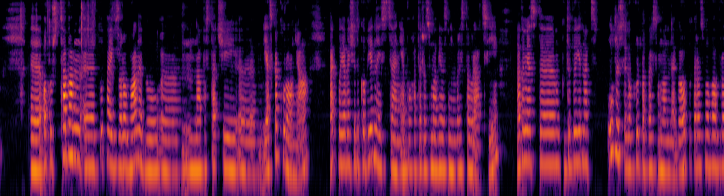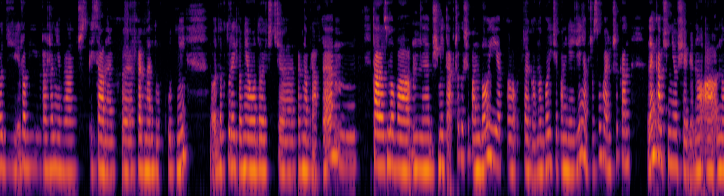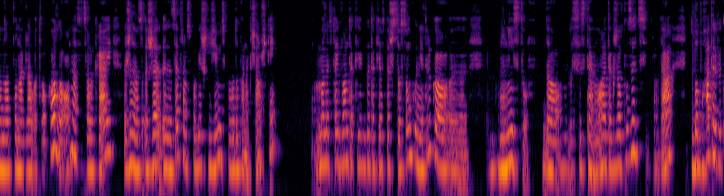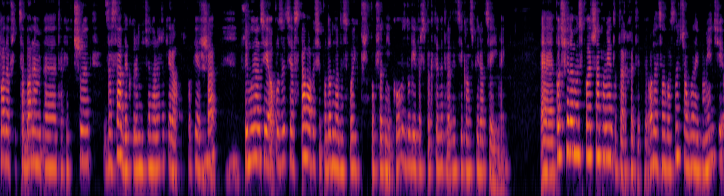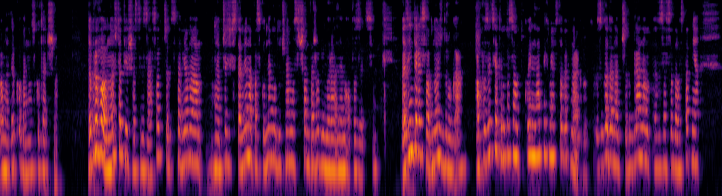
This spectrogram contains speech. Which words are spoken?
E, otóż Caban e, tutaj wzorowany był na postaci Jacka Kuronia. Tak, pojawia się tylko w jednej scenie, bohater rozmawia z nim w restauracji. Natomiast gdyby jednak użyć tego klucza personalnego, to ta rozmowa wrodzi, robi wrażenie wręcz spisanych e, fragmentów kłótni, do której to miało dojść e, tak naprawdę. Mm, ta rozmowa mm, brzmi tak, czego się pan boi, jak to czego? No boi się pan więzienia, przesłuchań, szykan, lękam się nie o siebie. No a no, no ponaglał o to kogo? Ona za cały kraj, że, nas, że e, zetrą z powierzchni ziemi z powodu pana książki? Mamy tutaj wątek jakby takiego też stosunku nie tylko e, komunistów do systemu, ale także opozycji, prawda? Bo bohater wykłada przed Sabanem e, takie trzy zasady, którymi się należy kierować. Po pierwsze, przyjmując je, opozycja stałaby się podobna do swoich poprzedników z długiej perspektywy tradycji konspiracyjnej. E, podświadomość społeczna pamięta te archetypy. One są własnością ogólnej pamięci, one tylko będą skuteczne. Dobrowolność to pierwsza z tych zasad, przedstawiona, e, przeciwstawiona paskudnemu, ducznemu szantażowi moralnemu opozycji. Bezinteresowność druga. Opozycja tymczasem oczekuje natychmiastowych nagród. Zgoda na przedgraną, zasada ostatnia,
